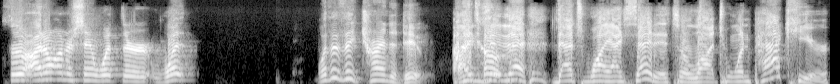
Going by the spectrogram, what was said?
So I don't understand what they're what what are they trying to do? I don't. that that's why I said it's a lot to unpack here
